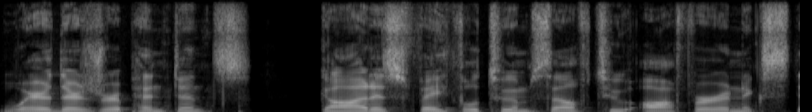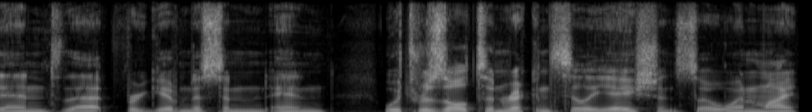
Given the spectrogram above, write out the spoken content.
where there's repentance, God is faithful to himself to offer and extend that forgiveness and, and which results in reconciliation. So when my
